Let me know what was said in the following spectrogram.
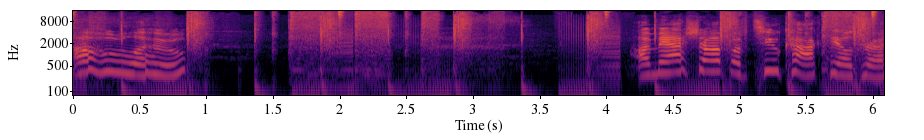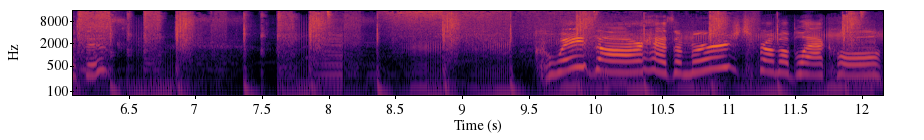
A hula hoop. A mashup of two cocktail dresses. Quasar has emerged from a black hole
